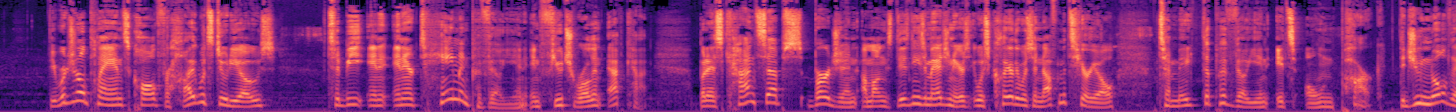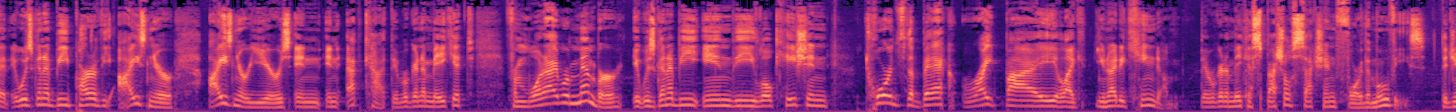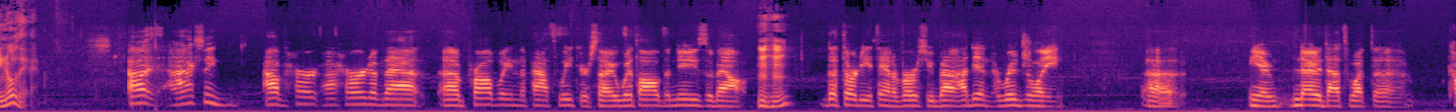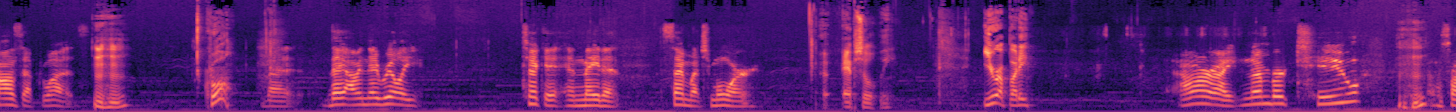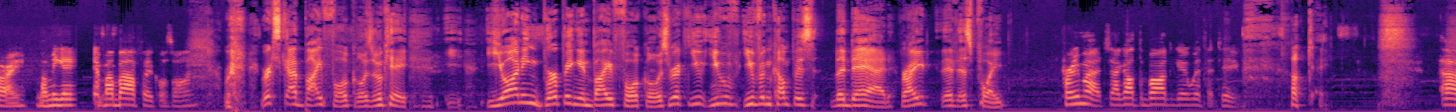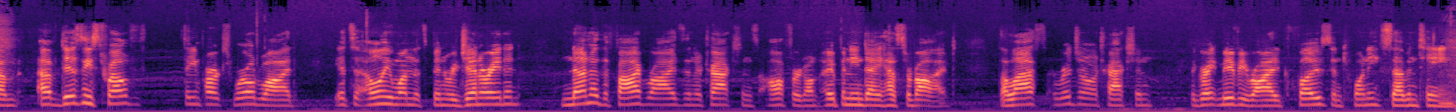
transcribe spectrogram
the original plans called for Hollywood Studios to be an entertainment pavilion in Future World and Epcot. But as concepts burgeon amongst Disney's Imagineers, it was clear there was enough material to make the pavilion its own park. Did you know that it was going to be part of the Eisner Eisner years in in Epcot? They were going to make it, from what I remember, it was going to be in the location towards the back, right by like United Kingdom. They were going to make a special section for the movies. Did you know that? I, I actually I've heard I heard of that uh, probably in the past week or so with all the news about Mm-hmm. the 30th anniversary, but I didn't originally uh, you know know that's what the concept was. Mm-hmm. Cool. But they, I mean, they really took it and made it so much more. Absolutely. You're up, buddy. All right, number 2 Mhm. I'm sorry. Let me get, get my bifocals on. Ric's got bifocals. Okay, yawning, burping, and bifocals. Ric, you you've you've encompassed the dad right at this point. Pretty much. I got the bod to go with it too. Okay. Um, of Disney's 12 theme parks worldwide, it's the only one that's been regenerated. None of the five rides and attractions offered on opening day has survived. The last original attraction, the Great Movie Ride, closed in 2017.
